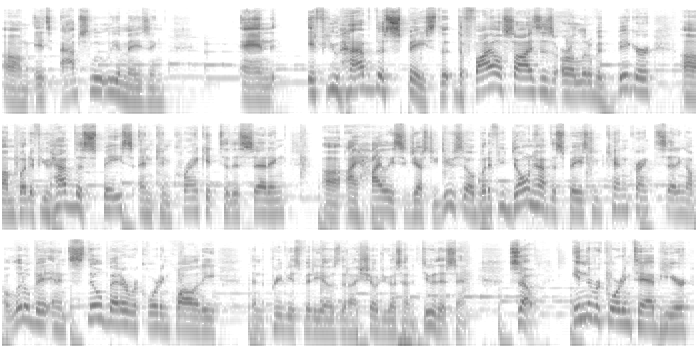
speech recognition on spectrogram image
Um, it's absolutely amazing. And if you have the space, the, the file sizes are a little bit bigger, um, but if you have the space and can crank it to this setting, uh, I highly suggest you do so. But if you don't have the space, you can crank the setting up a little bit and it's still better recording quality than the previous videos that I showed you guys how to do this in. So in the recording tab here,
